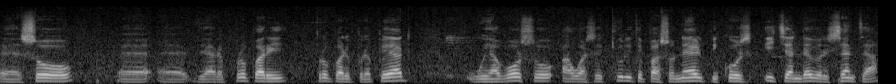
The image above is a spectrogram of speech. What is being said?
Uh, so uh, uh, they are properly, properly prepared. We have also our security personnel because each and every center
